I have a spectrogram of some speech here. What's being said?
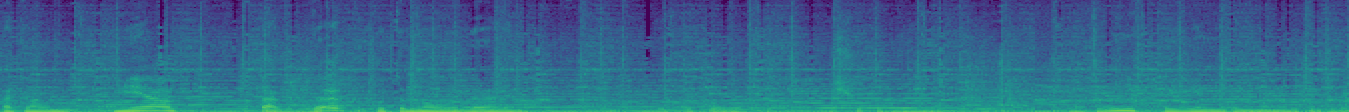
Так, а он... Мне... Так, да, какой-то новый дали. Вот такой вот. Был. Вот, я нихуя не понимаю в этой игре.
